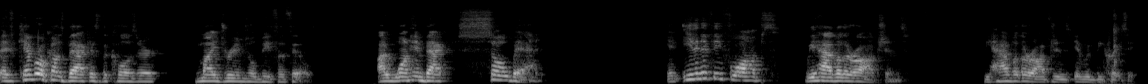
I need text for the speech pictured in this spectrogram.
if Kimbrel comes back as the closer, my dreams will be fulfilled. I want him back so bad. And even if he flops, we have other options. We have other options. It would be crazy.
